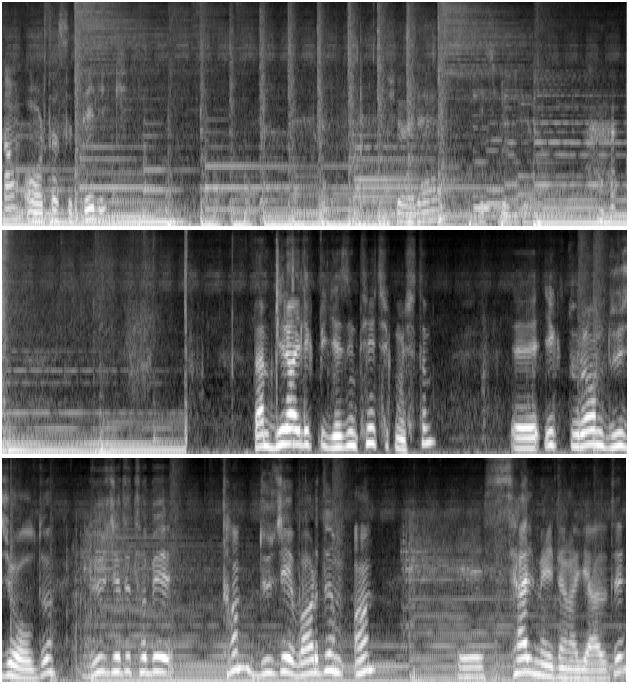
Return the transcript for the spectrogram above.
Tam ortası delik. Şöyle ben bir aylık bir gezintiye çıkmıştım. Ee, ilk durağım Düzce oldu. Düzce'de tabi tam Düzce'ye vardığım an e, sel meydana geldi.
